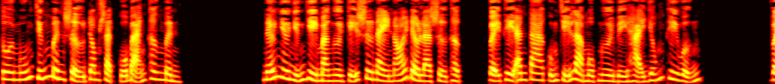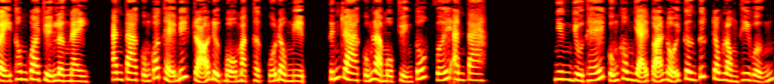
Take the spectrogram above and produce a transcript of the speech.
Tôi muốn chứng minh sự trong sạch của bản thân mình. Nếu như những gì mà người kỹ sư này nói đều là sự thật, vậy thì anh ta cũng chỉ là một người bị hại giống thi quẩn. Vậy thông qua chuyện lần này, anh ta cũng có thể biết rõ được bộ mặt thật của đồng nghiệp, tính ra cũng là một chuyện tốt với anh ta. Nhưng dù thế cũng không giải tỏa nổi cơn tức trong lòng thi quẩn,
